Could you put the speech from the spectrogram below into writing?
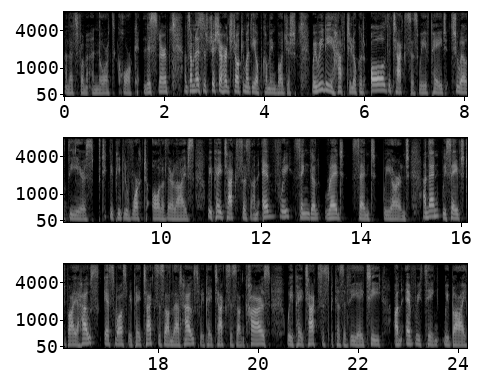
And that's from a North Cork listener. And someone else says, Tricia, I heard you talking about the upcoming budget. We really have to look at all the taxes we've paid throughout the years, particularly people who've worked all of their lives. We paid taxes on every single red cent we earned. And then we saved to buy a house. Guess what? We paid taxes on that house. We paid taxes on cars. We paid taxes because of VAT on everything we buy.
